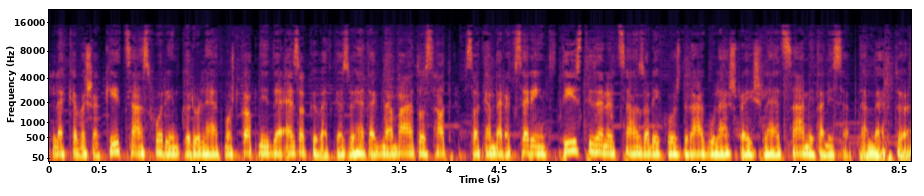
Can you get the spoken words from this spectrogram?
legkevesebb 200 forint körül lehet most kapni, de ez a következő hetekben változhat. Szakemberek szerint 10-15 százalékos drágulásra is lehet számítani szeptembertől.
